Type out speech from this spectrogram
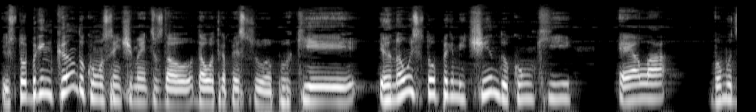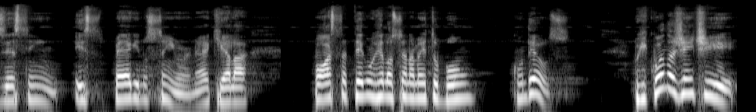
Eu estou brincando com os sentimentos da, da outra pessoa, porque eu não estou permitindo com que ela, vamos dizer assim, espere no Senhor, né? Que ela possa ter um relacionamento bom com Deus. Porque quando a gente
